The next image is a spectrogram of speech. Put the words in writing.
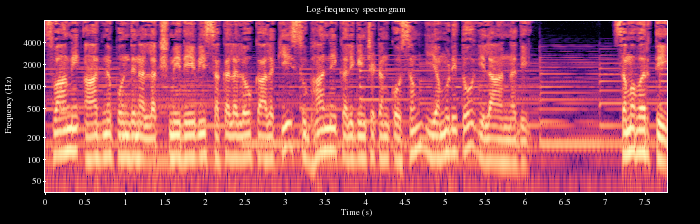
స్వామి ఆజ్ఞ పొందిన లక్ష్మీదేవి సకల లోకాలకి శుభాన్ని కలిగించటం కోసం యముడితో ఇలా అన్నది. సమవర్తి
